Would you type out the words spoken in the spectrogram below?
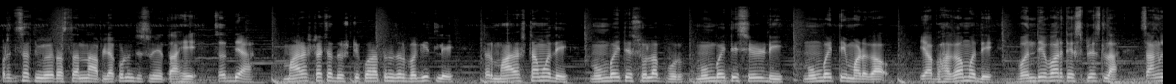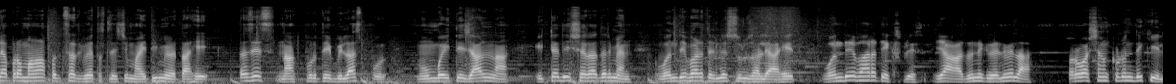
प्रतिसाद मिळत असताना आपल्याकडून दिसून येत आहे. सध्या महाराष्ट्राच्या दृष्टिकोनातून जर बघितले तर महाराष्ट्रामध्ये मुंबई ते सोलापूर मुंबई ते शिर्डी मुंबई ते मडगाव या भागामध्ये वंदे भारत एक्सप्रेसला चांगल्या प्रमाणात प्रतिसाद मिळत असल्याची माहिती मिळत आहे. तसेच नागपूर ते बिलासपूर मुंबई ते जालना इत्यादी शहरादरम्यान वंदे भारत रेल्वे सुरू झाल्या आहेत. वंदे भारत एक्सप्रेस या आधुनिक रेल्वेला प्रवाशांकडून देखील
